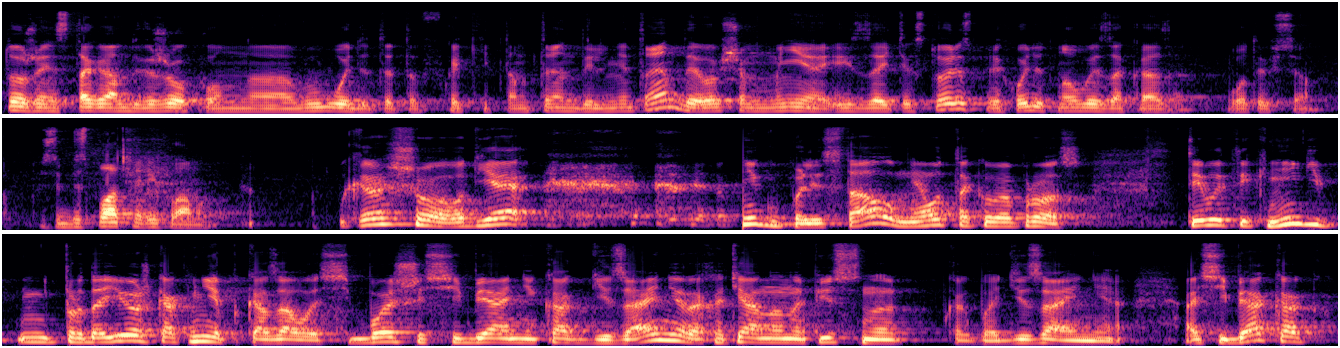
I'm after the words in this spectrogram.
тоже Инстаграм-движок, он а, выводит это в какие-то там тренды или не тренды. И, в общем, мне из-за этих сторис приходят новые заказы. Вот и все. То есть бесплатная реклама. Хорошо, вот я эту книгу полистал, у меня вот такой вопрос. Ты в этой книге продаешь, как мне показалось, больше себя не как дизайнера, хотя она написана как бы о дизайне, а себя как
